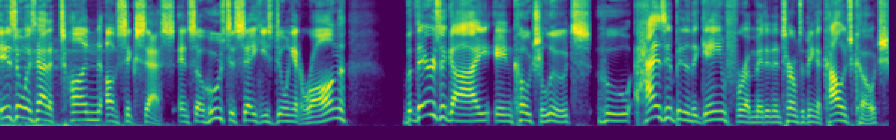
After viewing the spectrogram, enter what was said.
Izzo has had a ton of success, and so who's to say he's doing it wrong? But there's a guy in Coach Lutz who hasn't been in the game for a minute in terms of being a college coach,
